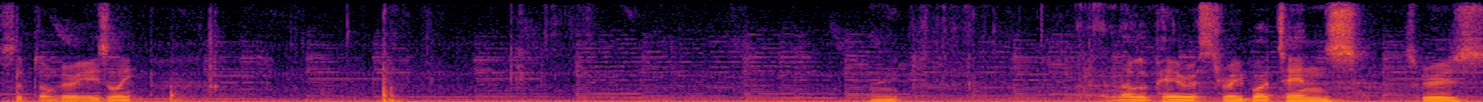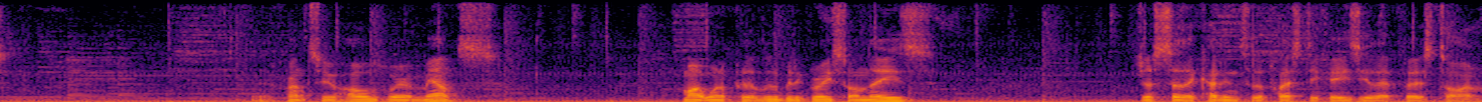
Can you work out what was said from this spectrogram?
Slipped on very easily. Another pair of 3x10s screws. The front two holes where it mounts. Might want to put a little bit of grease on these just so they cut into the plastic easier that first time.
